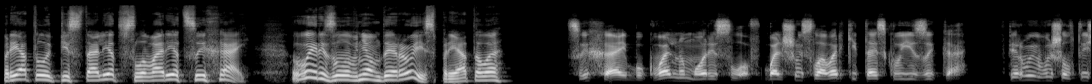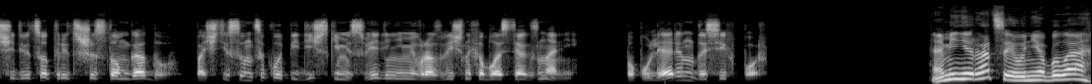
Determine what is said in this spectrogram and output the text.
прятала пистолет в словаре «Цихай», вырезала в нем дыру и спрятала». «Цихай» — буквально море слов, большой словарь китайского языка. Впервые вышел в 1936 году, почти с энциклопедическими сведениями в различных областях знаний. Популярен до сих пор. А минерация у нее была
